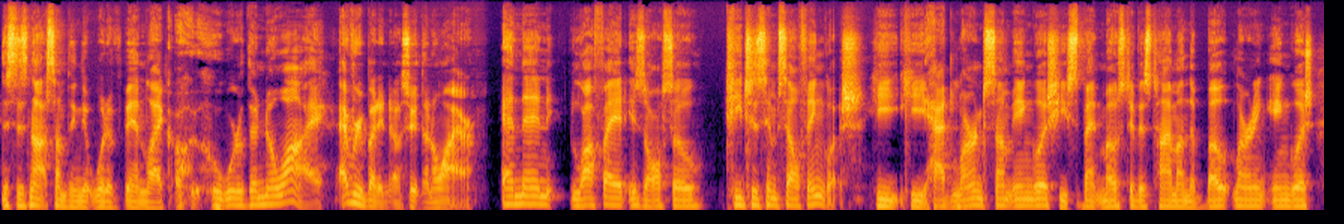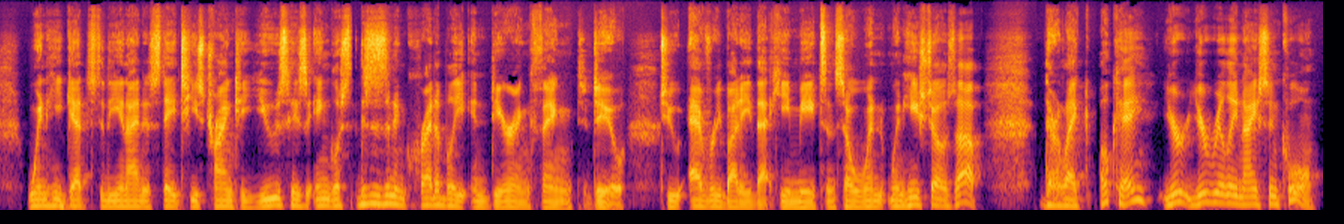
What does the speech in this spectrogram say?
This is not something that would have been like, oh, who were the Noailles? Everybody knows who the Noailles are. And then Lafayette is also teaches himself English. He he had learned some English. He spent most of his time on the boat learning English. When he gets to the United States, he's trying to use his English. This is an incredibly endearing thing to do to everybody that he meets. And so when when he shows up, they're like, "Okay, you're you're really nice and cool."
